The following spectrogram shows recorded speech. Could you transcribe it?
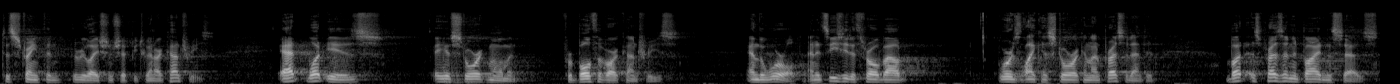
to strengthen the relationship between our countries at what is a historic moment for both of our countries and the world. And it's easy to throw about words like historic and unprecedented. But as President Biden says,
